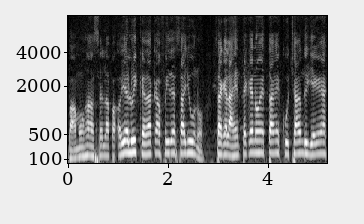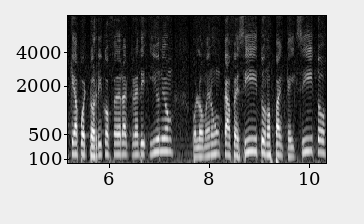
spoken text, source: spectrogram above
vamos a hacer la... pa- Oye, Luis, queda café y desayuno. O sea, que la gente que nos están escuchando y lleguen aquí a Puerto Rico Federal Credit Union, por lo menos un cafecito, unos pancakecitos.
